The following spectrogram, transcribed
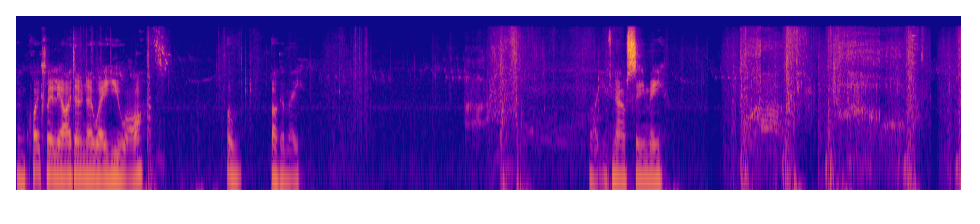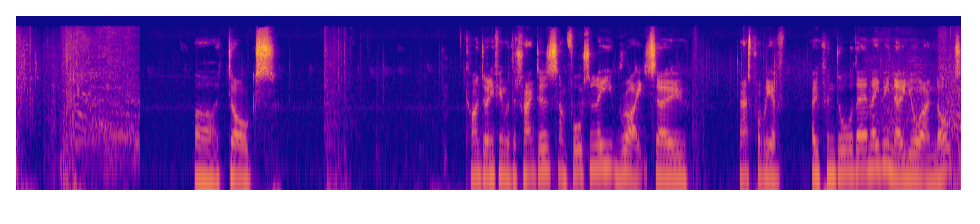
And quite clearly I don't know where you are. Oh, bugger me. Right, you've now seen me. Oh, dogs. Can't do anything with the tractors, unfortunately. Right, so that's probably a open door there, maybe? No, you're unlocked.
